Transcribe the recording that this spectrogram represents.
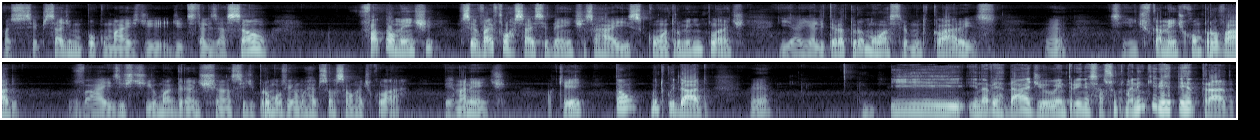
mas se você precisar de um pouco mais de, de distalização, fatalmente você vai forçar esse dente, essa raiz, contra o mini implante. E aí a literatura mostra, é muito claro isso. Né? Cientificamente comprovado. Vai existir uma grande chance de promover uma reabsorção radicular permanente. Ok? Então, muito cuidado. Né? E, e na verdade, eu entrei nesse assunto, mas nem queria ter entrado.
